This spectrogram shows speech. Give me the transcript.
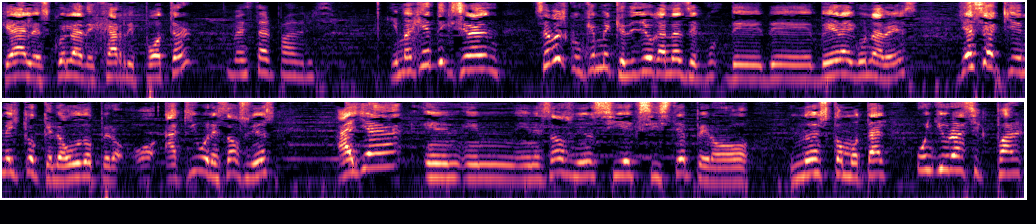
que era la escuela de Harry Potter, Va a estar padrísimo. imagínate que hicieran, ¿sabes con qué me quedé yo ganas de, de- de ver alguna vez? Ya sea aquí en México que lo dudo, pero o aquí o en Estados Unidos, allá en, en- en Estados Unidos sí existe, pero no es como tal, un Jurassic Park.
